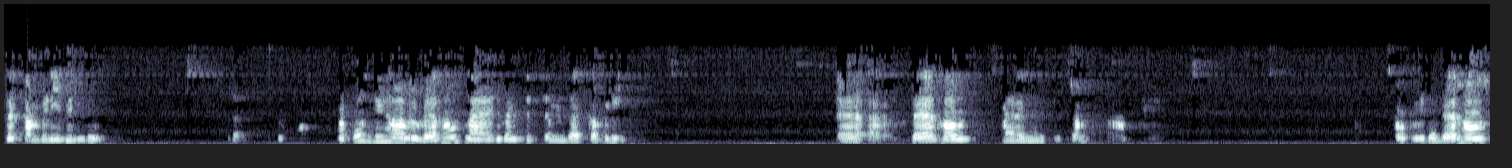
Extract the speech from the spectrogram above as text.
the company will do. Suppose we have a warehouse management system in that company, uh, warehouse management system. Okay. the warehouse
